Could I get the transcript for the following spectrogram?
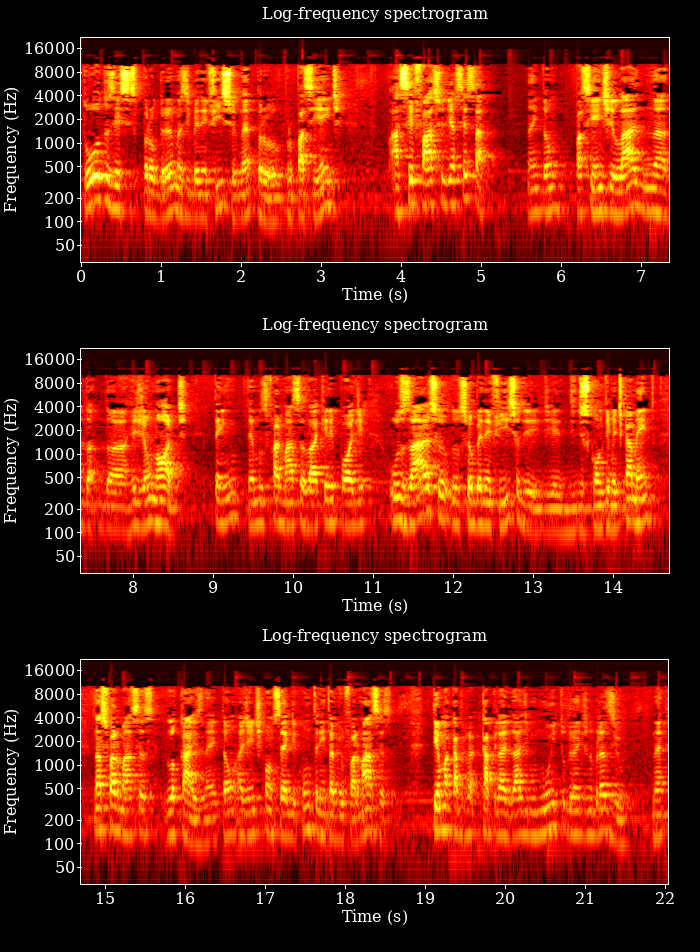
todos esses programas de benefício né, para o paciente a ser fácil de acessar. Né? Então, paciente lá na, da, da região norte, tem, temos farmácias lá que ele pode usar o seu, o seu benefício de, de, de, desconto em medicamento nas farmácias locais. Né? Então a gente consegue, com 30 mil farmácias, ter uma capilaridade muito grande no Brasil. Né?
